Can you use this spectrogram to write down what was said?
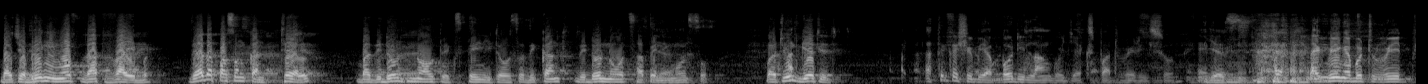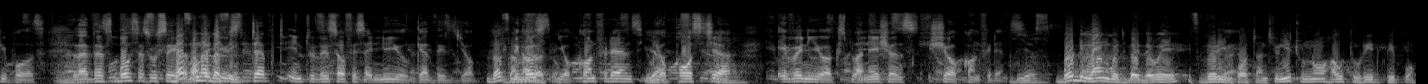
but you're bringing off that vibe. The other person can tell, but they don't know how to explain it also. They can't, they don't know what's happening also. But you won't get it. I think I should be a body language expert very soon. Yes. like being able to read people's. Like there's bosses who say, That's the moment you thing. stepped into this office, I knew you'll get this job. That's because your confidence, your posture, even your explanations show confidence. Yes. Body language, by the way, is very important. You need to know how to read people.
